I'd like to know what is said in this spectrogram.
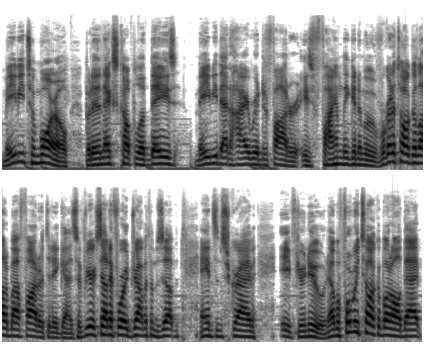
maybe tomorrow, but in the next couple of days, maybe that high rated fodder is finally going to move. We're going to talk a lot about fodder today, guys. So if you're excited for it, drop a thumbs up and subscribe if you're new. Now, before we talk about all that,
